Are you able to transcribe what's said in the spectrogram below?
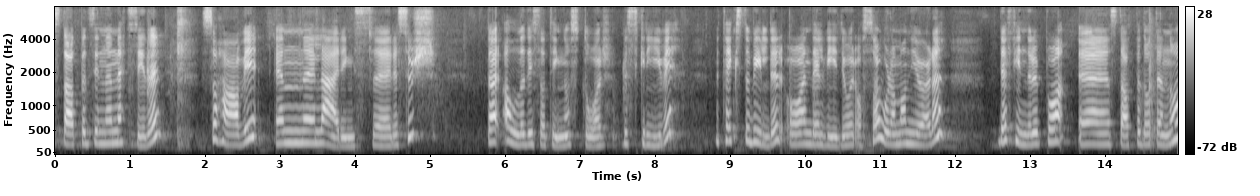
Statped sine nettsider så har vi en læringsressurs der alle disse tingene står beskrevet. Med tekst og bilder og en del videoer også, hvordan man gjør det. Det finner du på eh, statped.no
